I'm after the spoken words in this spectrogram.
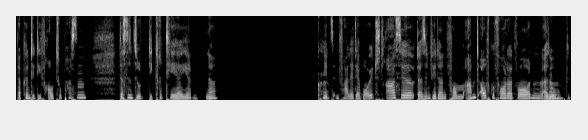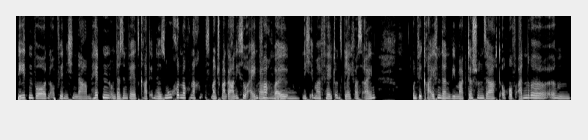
da könnte die Frau zu passen. Das sind so die Kriterien, ne? Okay. Jetzt im Falle der Beutstraße, da sind wir dann vom Amt aufgefordert worden, also ja. gebeten worden, ob wir nicht einen Namen hätten. Und da sind wir jetzt gerade in der Suche noch nach, ist manchmal gar nicht so einfach, ja, weil ja. nicht immer fällt uns gleich was ein. Und wir greifen dann, wie Magda schon sagt, auch auf andere ähm,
